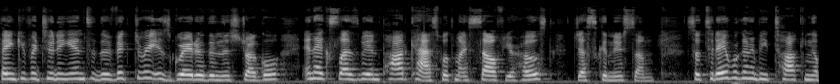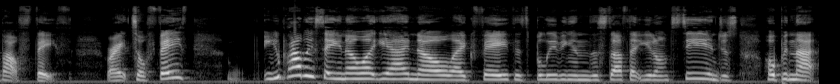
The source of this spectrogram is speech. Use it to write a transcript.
Thank you for tuning in to The Victory is Greater Than the Struggle, an ex lesbian podcast with myself, your host, Jessica Newsom. So, today we're going to be talking about faith, right? So, faith you probably say, you know what? Yeah, I know. Like faith is believing in the stuff that you don't see and just hoping that,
